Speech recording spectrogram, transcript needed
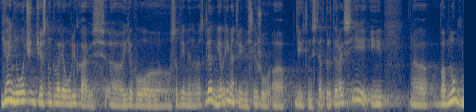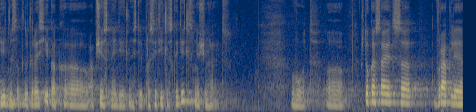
Я не очень, честно говоря, увлекаюсь э, его современными взглядами. Я время от времени слежу о деятельности «Открытой России», и э, во многом деятельность «Открытой России» как э, общественная деятельность и просветительская деятельность мне очень нравится. Вот. Э, что касается враг ли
